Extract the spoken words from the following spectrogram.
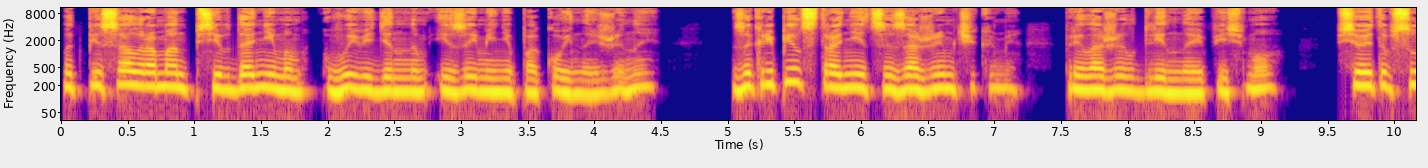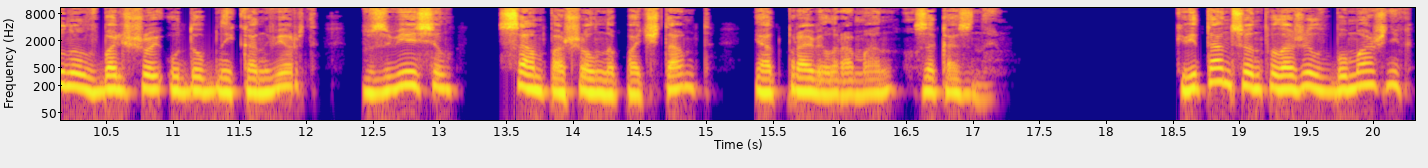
подписал роман псевдонимом, выведенным из имени покойной жены, закрепил страницы зажимчиками, приложил длинное письмо, все это всунул в большой удобный конверт, взвесил, сам пошел на почтамт и отправил роман заказным. Квитанцию он положил в бумажник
